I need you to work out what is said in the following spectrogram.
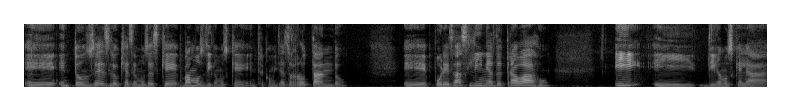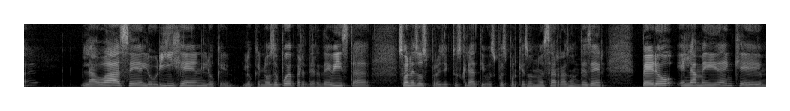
eh, entonces lo que hacemos es que vamos, digamos que, entre comillas, rotando eh, por esas líneas de trabajo y, y digamos que la, la base, el origen, lo que, lo que no se puede perder de vista son esos proyectos creativos, pues porque son nuestra razón de ser, pero en la medida en que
